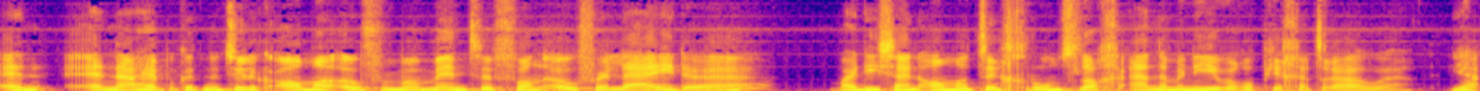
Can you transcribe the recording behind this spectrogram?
Ja. En, en nou heb ik het natuurlijk allemaal over momenten van overlijden. Maar die zijn allemaal ten grondslag aan de manier waarop je gaat trouwen. Ja.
